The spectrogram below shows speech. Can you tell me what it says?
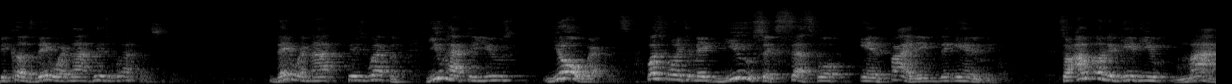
Because they were not his weapons. They were not his weapons. You have to use your weapons. What's going to make you successful in fighting the enemy? So I'm going to give you my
